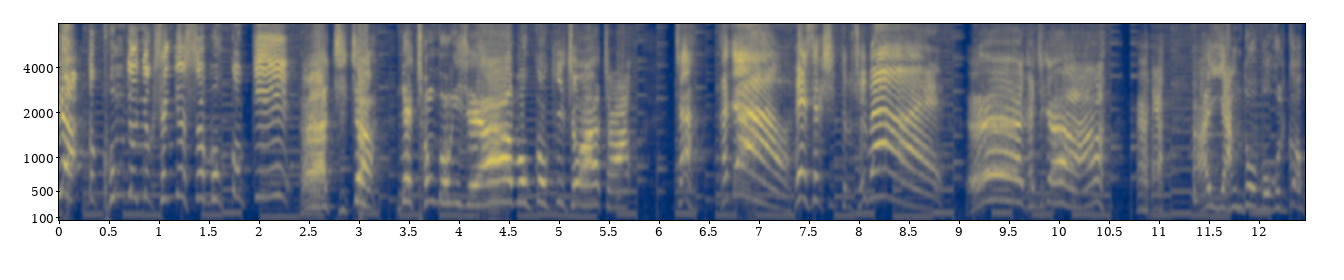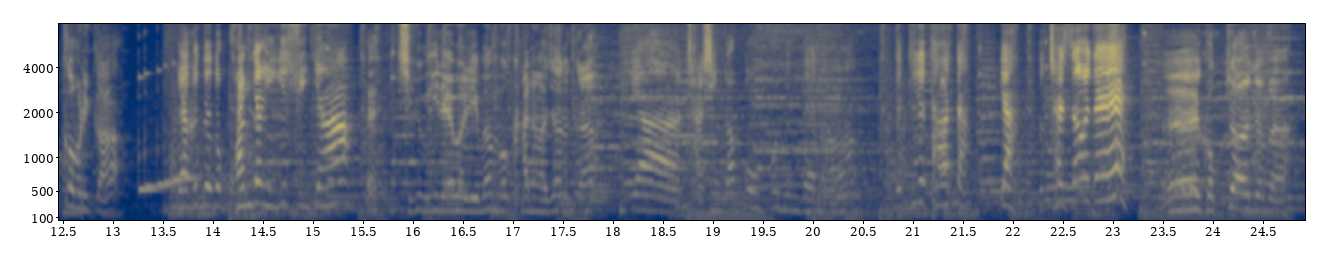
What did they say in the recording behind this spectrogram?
야너 공격력 생겼어 못 걷기 아 진짜? 내 천공이지 아못 걷기 좋아 좋아. 자 가자. 회색 시트로 출발. 에 가지가 아 양도 목을 꺾어버릴까 야 근데 너 관장 이길 수 있냐? 지금 이래버리면 뭐 가능하지 않을까 야 자신감 뿜뿜인데 너. 야 드디어 다 왔다. 야 너 잘 싸워야 돼. 에 걱정하지 마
